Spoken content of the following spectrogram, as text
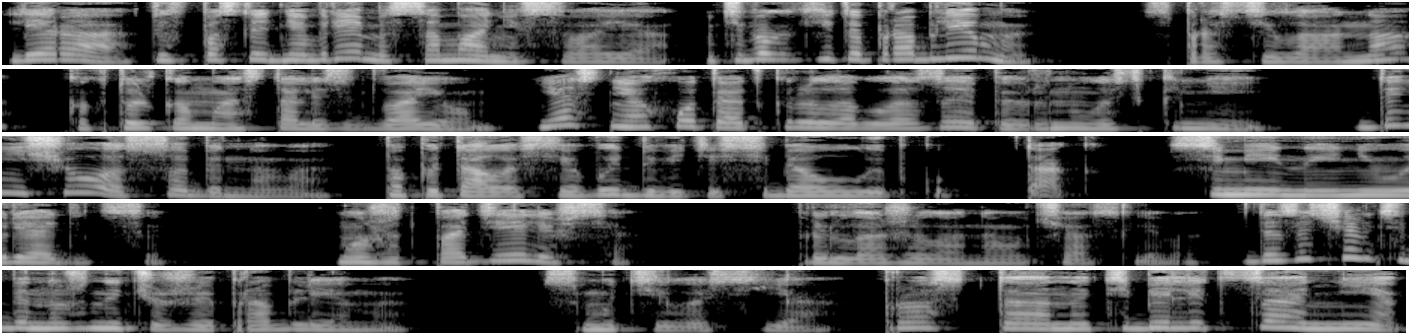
«Лера, ты в последнее время сама не своя. У тебя какие-то проблемы?» Спросила она, как только мы остались вдвоем. Я с неохотой открыла глаза и повернулась к ней. «Да ничего особенного», – попыталась я выдавить из себя улыбку. «Так, семейные неурядицы. «Может, поделишься?» – предложила она участливо. «Да зачем тебе нужны чужие проблемы?» – смутилась я. «Просто на тебе лица нет.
